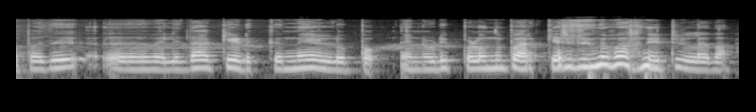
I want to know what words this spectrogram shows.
അപ്പോൾ അത് വലുതാക്കി എടുക്കുന്നേ ഉള്ളൂ ഇപ്പം. എന്നോട് ഇപ്പോഴൊന്നും പറിക്കരുതെന്ന് പറഞ്ഞിട്ടുള്ളതാണ്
